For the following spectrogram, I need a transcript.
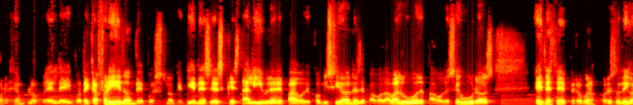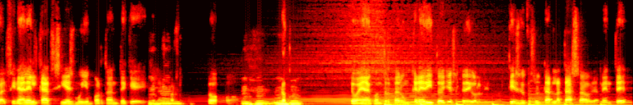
por ejemplo, el de hipoteca free, donde pues lo que tienes es que está libre de pago de comisiones, de pago de avalúo, de pago de seguros, etc. Pero bueno, por eso digo, al final el CAT sí es muy importante que, las personas te vayan a contratar un crédito. Yo siempre digo lo mismo. Tienes que consultar la tasa, obviamente.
